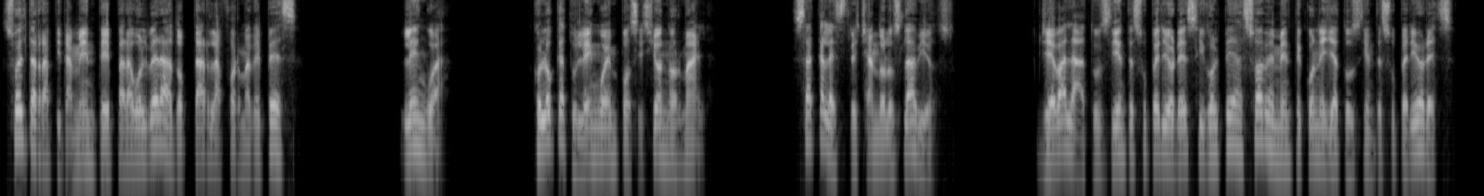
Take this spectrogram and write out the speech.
Suelta rápidamente para volver a adoptar la forma de pez. Lengua. Coloca tu lengua en posición normal. Sácala estrechando los labios. Llévala a tus dientes superiores y golpea suavemente con ella tus dientes superiores.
